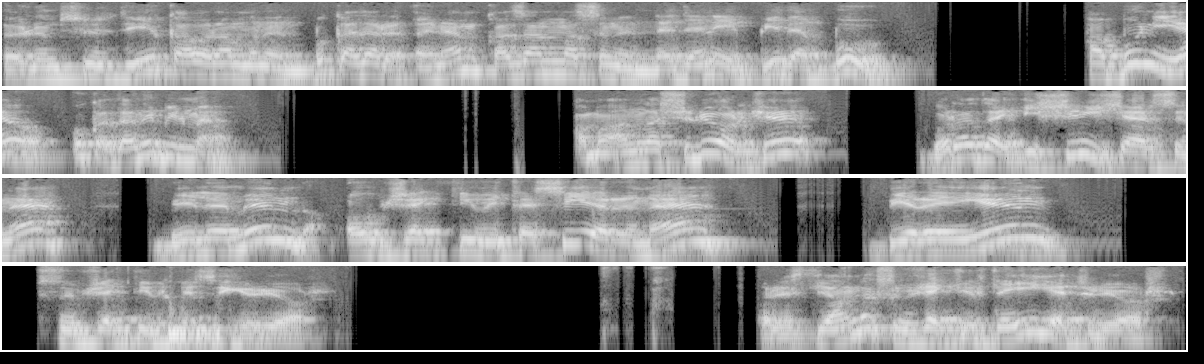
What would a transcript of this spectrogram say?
ölümsüzlüğü kavramının bu kadar önem kazanmasının nedeni bir de bu. Ha bu niye? O kadarını bilmem. Ama anlaşılıyor ki burada işin içerisine bilimin objektivitesi yerine bireyin subjektivitesi giriyor. Hristiyanlık subjektiviteyi getiriyor.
